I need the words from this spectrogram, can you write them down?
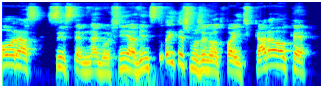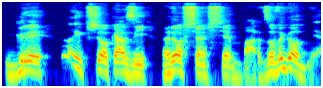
oraz system nagłośnienia, więc tutaj też możemy odpalić karaoke, gry, no i przy okazji rozsiąść się bardzo wygodnie.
